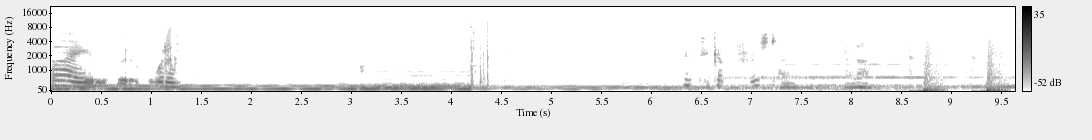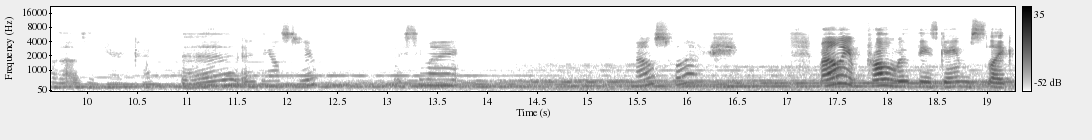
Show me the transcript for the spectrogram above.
I what a I pick up the first time. I don't know. Oh, that was in here. Okay. Bed. Anything else to do? Did I see my mouse flash? My only problem with these games, like,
